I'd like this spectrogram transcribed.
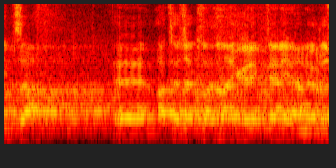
imza e, atacaklarına yürekten inanıyoruz.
